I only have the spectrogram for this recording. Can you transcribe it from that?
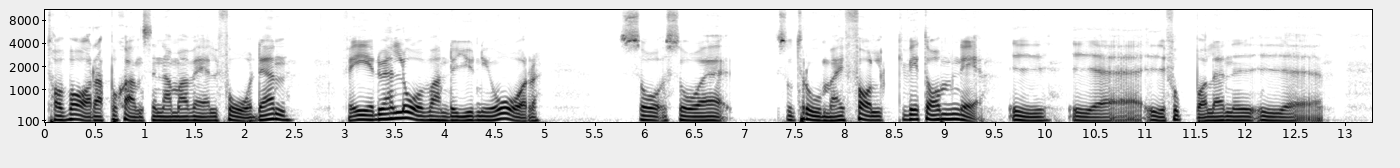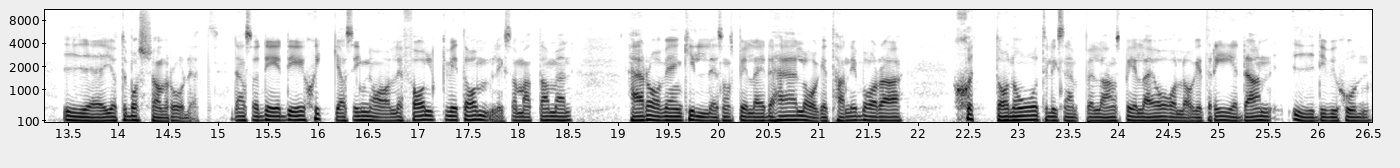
ta vara på chansen när man väl får den. För är du en lovande junior så, så, eh, så tro mig, folk vet om det i, i, eh, i fotbollen i, i, eh, i Göteborgsområdet. Alltså det, det skickar signaler. Folk vet om liksom att amen, här har vi en kille som spelar i det här laget. Han är bara 17 år till exempel. Han spelar i A-laget redan i division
